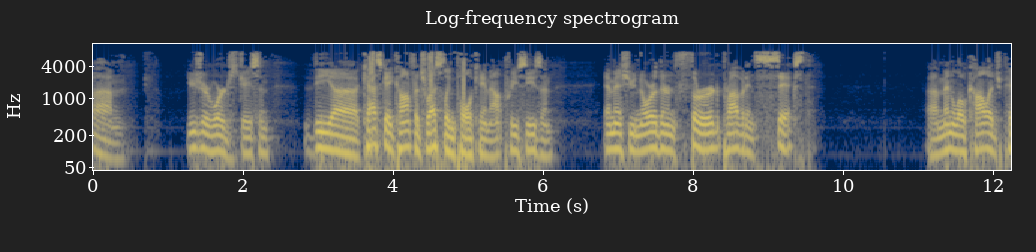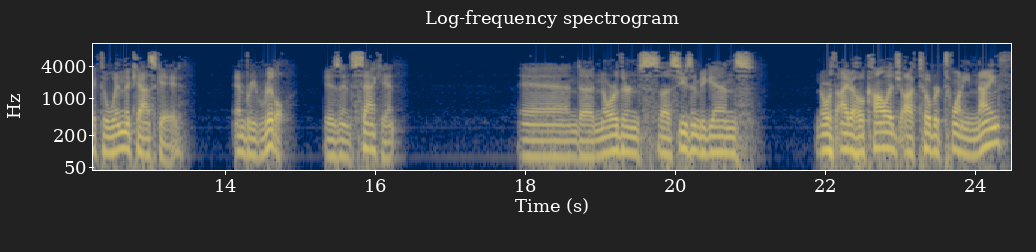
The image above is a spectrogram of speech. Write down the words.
um, use your words, Jason. The uh, Cascade Conference Wrestling poll came out preseason. MSU Northern third, Providence sixth. Uh, Menlo College picked to win the Cascade. Embry Riddle is in second. And uh, Northern's uh, season begins North Idaho College October 29th.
